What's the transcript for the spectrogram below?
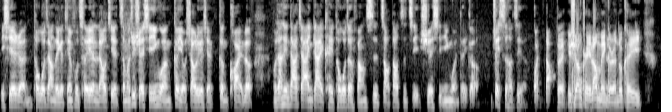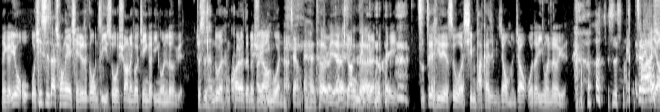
一些人透过这样的一个天赋测验，了解怎么去学习英文更有效率，而且更快乐。我相信大家应该也可以透过这个方式，找到自己学习英文的一个最适合自己的管道。对，也希望可以让每个人都可以那个，因为我我其实，在创业前就是跟我自己说，我希望能够建一个英文乐园。就是很多人很快乐这边学英文啊，这样子，哎，很特别。希望每个人都可以，这这个其实也是我新 podcast 名叫我们叫我的英文乐园。就是这边有，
